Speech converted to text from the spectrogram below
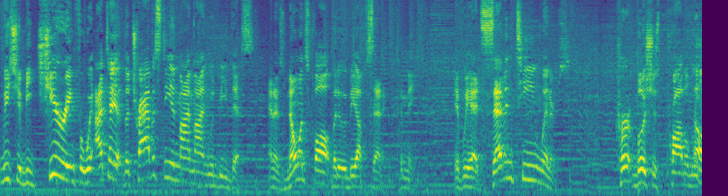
we should be cheering for. win- I tell you, the travesty in my mind would be this, and it's no one's fault, but it would be upsetting to me if we had 17 winners. Kurt Busch is probably out. Oh,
